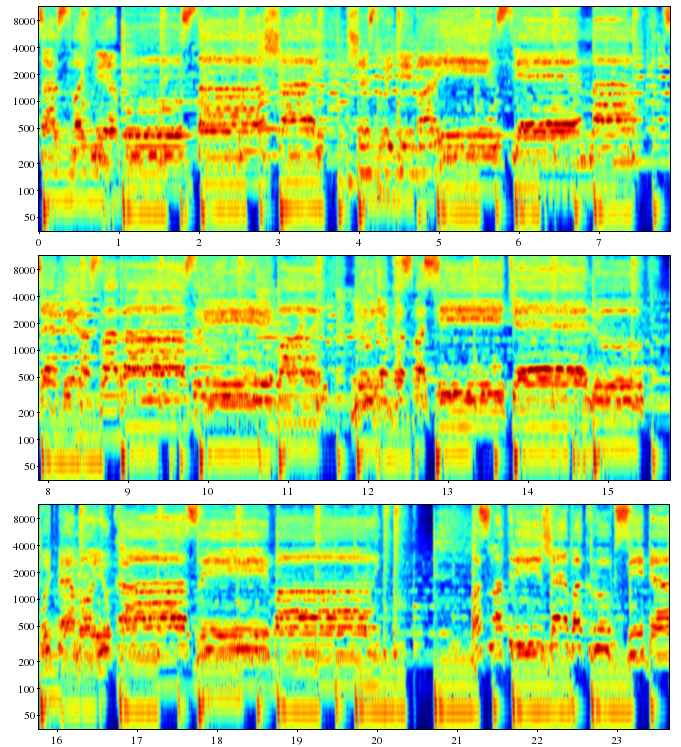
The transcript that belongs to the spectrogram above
царство тьме опустошай, Спасителю путь прямой указывай. Посмотри же вокруг себя,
